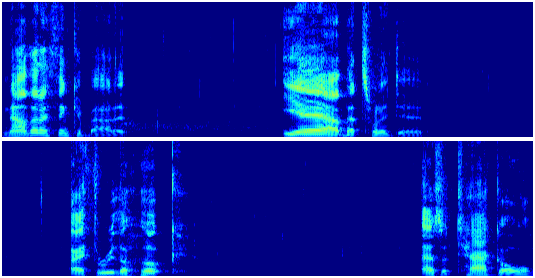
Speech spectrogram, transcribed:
now that I think about it, yeah, that's what I did. I threw the hook as a tackle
